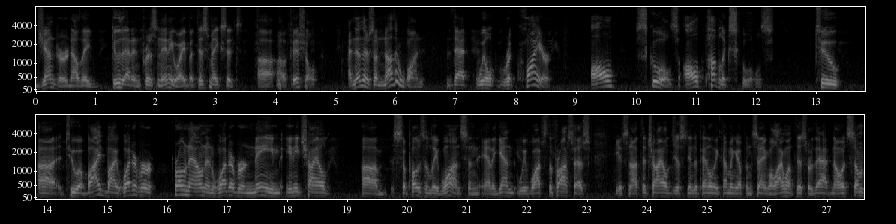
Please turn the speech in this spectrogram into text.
gender. Now they do that in prison anyway, but this makes it uh, official. And then there's another one that will require all schools, all public schools, to uh, to abide by whatever pronoun and whatever name any child um, supposedly wants. And and again, we've watched the process. It's not the child just independently coming up and saying, "Well, I want this or that." No, it's some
